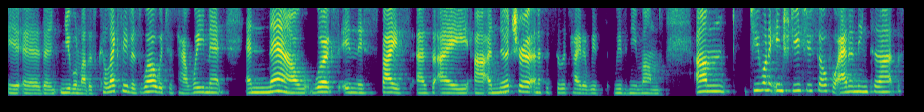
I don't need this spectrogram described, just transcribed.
uh, the Newborn Mothers Collective as well, which is how we met, and now works in this space as a, uh, a nurturer and a facilitator with, with new mums. Um, do you want to introduce yourself or add anything to that?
